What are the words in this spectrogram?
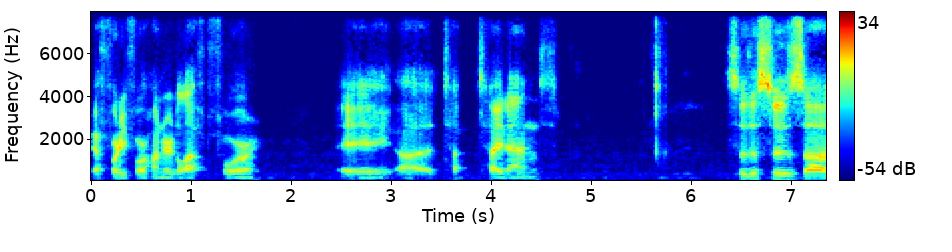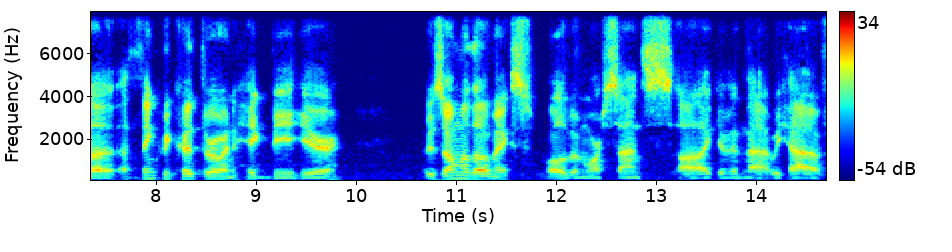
got 4,400 left for a uh, t- tight end. So this is, uh, I think we could throw in Higbee here. Uzomah, though makes a little bit more sense, uh, given that we have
